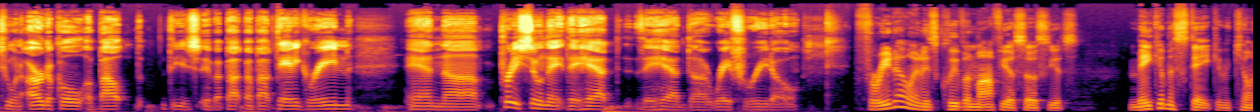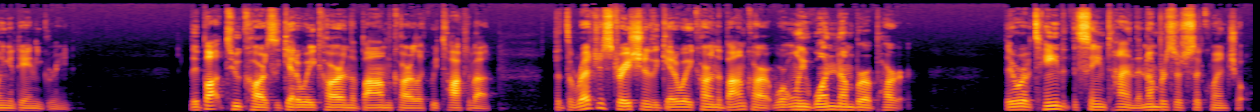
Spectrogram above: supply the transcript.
to an article about these about about Danny Greene, and uh, pretty soon they they had they had uh, Ray Ferrito. Ferrito and his Cleveland Mafia associates make a mistake in the killing of Danny Greene. They bought two cars, the getaway car and the bomb car, like we talked about. But the registration of the getaway car and the bomb car were only one number apart. They were obtained at the same time. The numbers are sequential.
